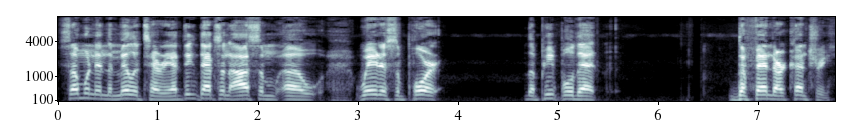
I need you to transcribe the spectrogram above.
someone in the military. I think that's an awesome uh, way to support the people that defend our country.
